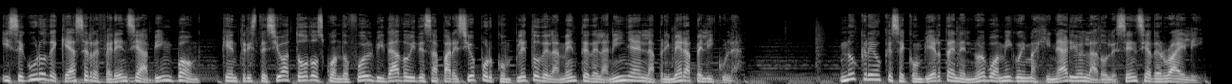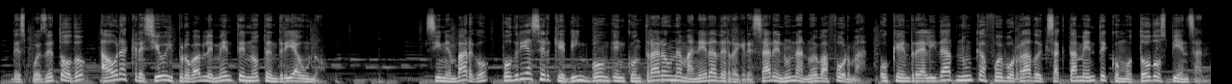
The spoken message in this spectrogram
y seguro de que hace referencia a Bing Bong, que entristeció a todos cuando fue olvidado y desapareció por completo de la mente de la niña en la primera película. No creo que se convierta en el nuevo amigo imaginario en la adolescencia de Riley. Después de todo, ahora creció y probablemente no tendría uno. Sin embargo, podría ser que Bing Bong encontrara una manera de regresar en una nueva forma, o que en realidad nunca fue borrado exactamente como todos piensan.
